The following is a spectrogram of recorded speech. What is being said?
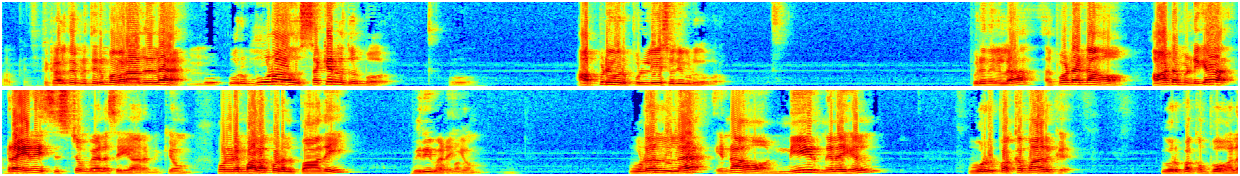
ஓகே இந்த கழுத்து இப்படி திரும்ப வராதுல்ல ஒரு மூணாவது செகண்ட்ல திரும்ப வரும். ஓ. அப்படி ஒரு புள்ளியை சொல்லி கொடுக்க போறோம். புரியுதுங்களா? அது போட்டா என்ன ஆகும்? ஆட்டோமேட்டிக்காக ட்ரைனேஜ் சிஸ்டம் வேலை செய்ய ஆரம்பிக்கும். உன்னுடைய மலக்குடல் பாதை விரிவடையும். உடல்ல என்ன ஆகும் நீர்நிலைகள் ஒரு பக்கமா இருக்கு. ஒரு பக்கம் போகல.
